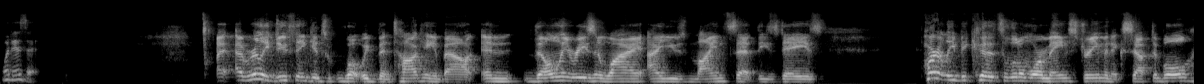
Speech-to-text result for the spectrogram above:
What is it? I, I really do think it's what we've been talking about. And the only reason why I use mindset these days, partly because it's a little more mainstream and acceptable.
